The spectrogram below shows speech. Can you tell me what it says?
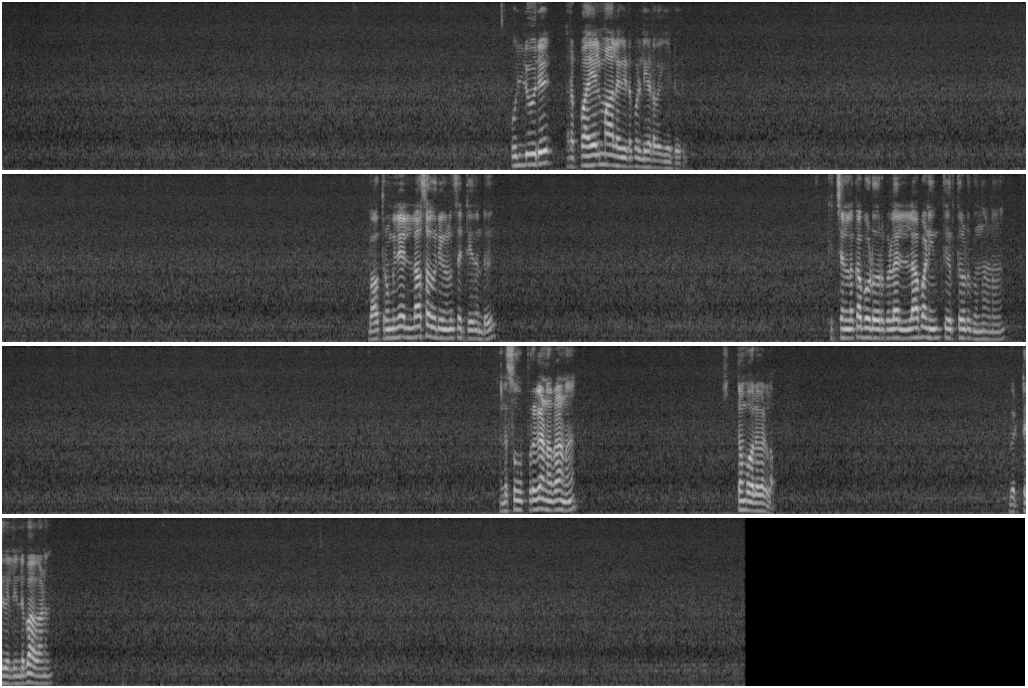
ഒല്ലൂര് റപ്പായൽ മാലകയുടെ പള്ളി ഇടവകയായിട്ട് വരും. ബാത്റൂമിലെ എല്ലാ സൗകര്യങ്ങളും സെറ്റ് ചെയ്തിട്ടുണ്ട്. കിച്ചണിലെ കബോർഡ് വർക്കുള്ള എല്ലാ പണിയും തീർത്തു കൊടുക്കുന്നതാണ്. നല്ല സൂപ്പർ കിണറാണ്. ഇഷ്ടം പോലെ വെള്ളം. വെട്ടുകല്ലിന്റെ ഭാഗമാണ്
